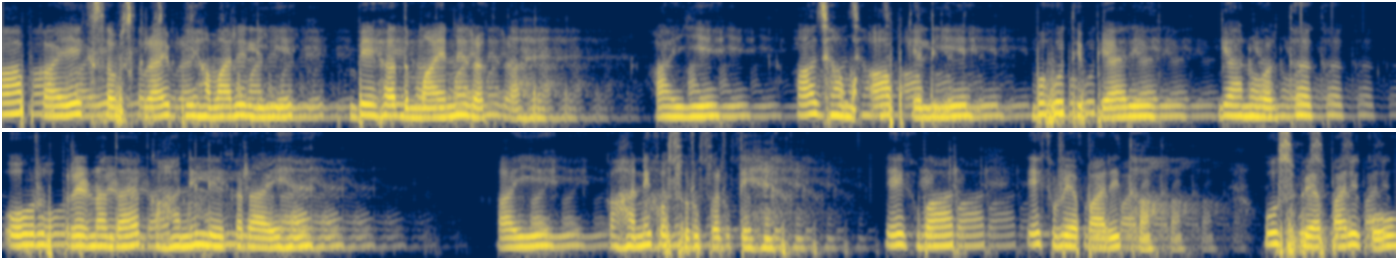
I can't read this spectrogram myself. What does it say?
आपका एक सब्सक्राइब भी हमारे लिए बेहद मायने रखता है। आइए, आज हम आपके लिए बहुत ही प्यारी, ज्ञानवर्धक और प्रेरणादायक कहानी लेकर आए हैं। आइए, कहानी को शुरू करते हैं। एक बार एक व्यापारी था। उस व्यापारी को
